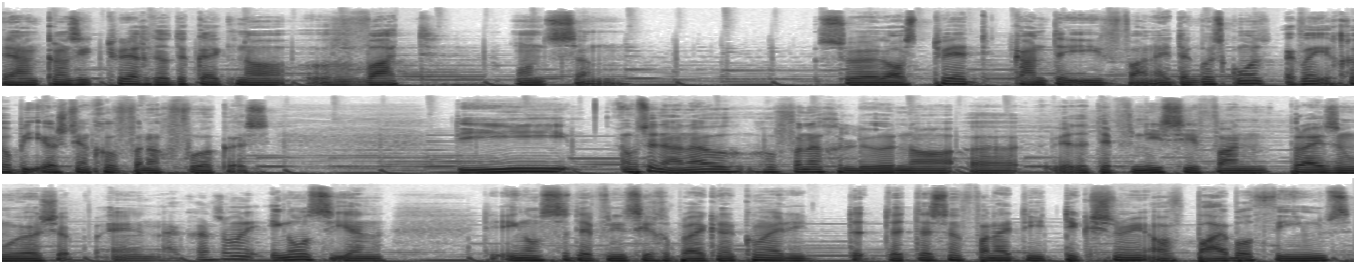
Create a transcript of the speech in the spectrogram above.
En dan kan ons die tweede gedeelte kyk na wat ons sing. So daar's twee kante hiervan. Ek dink ons kom ons ek wil gou op die eerste een gou vinnig fokus. Die ons het nou nou vinnig geloer na 'n uh, weet 'n definisie van praise and worship en ek gaan sommer die Engelse een die Engelse definisie gebruik en dit kom uit die dit, dit is nou vanuit die Dictionary of Bible Themes.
